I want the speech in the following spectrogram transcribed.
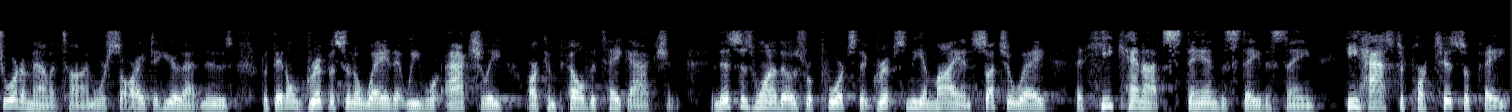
short amount of time. We're sorry to hear that news, but they don't grip us in a way that we actually are compelled to take action. And this is one of those reports that grips Nehemiah in such a way that he cannot stand to stay the same. He has to participate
